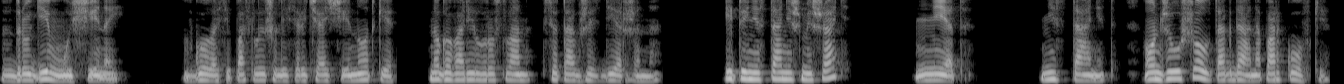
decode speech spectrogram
с другим мужчиной. В голосе послышались рычащие нотки, но говорил Руслан все так же сдержанно. И ты не станешь мешать? Нет. Не станет. Он же ушел тогда на парковке.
